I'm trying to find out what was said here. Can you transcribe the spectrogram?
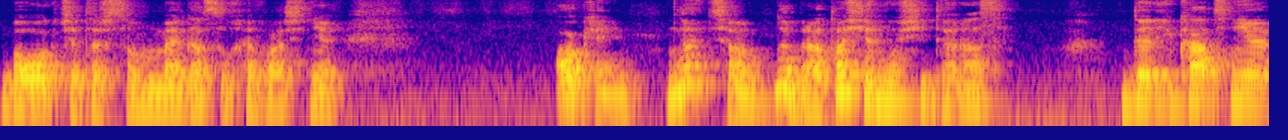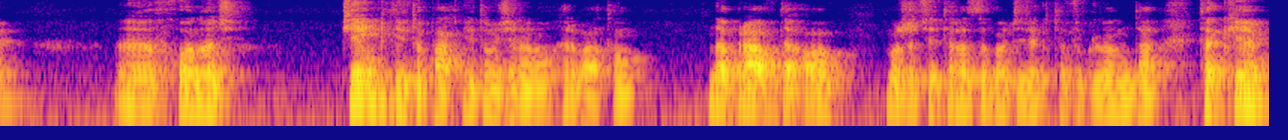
Bo łokcie też są mega suche właśnie. Ok. No i co? Dobra, to się musi teraz delikatnie e, wchłonąć. Pięknie to pachnie tą zieloną herbatą. Naprawdę, o, możecie teraz zobaczyć, jak to wygląda. Takie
